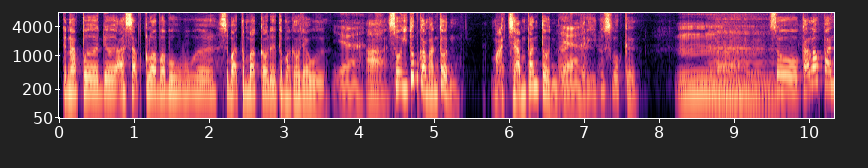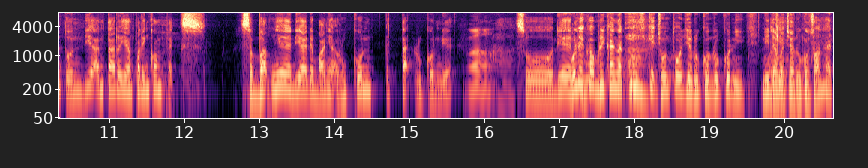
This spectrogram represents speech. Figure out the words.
Kenapa dia asap keluar berbau bunga? Sebab tembakau dia tembakau Jawa. Ya. Ah, so itu bukan pantun. Macam pantun. Ya. Jadi itu sloka. Hmm. So kalau pantun dia antara yang paling kompleks. Sebabnya dia ada banyak rukun, ketat rukun dia. Wow. Ah, So dia Boleh kau berikan aku sikit contoh je rukun-rukun ni? Ni dah macam rukun solat.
